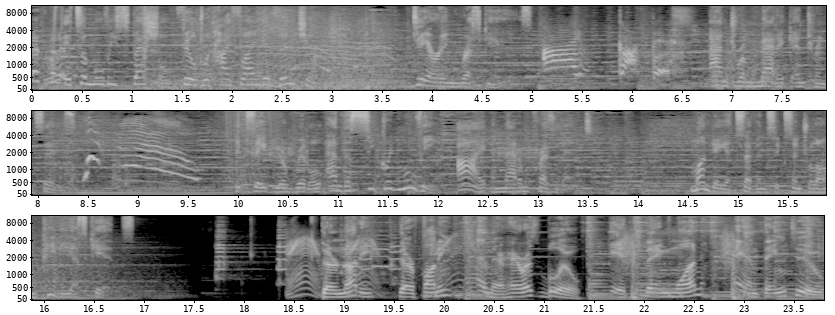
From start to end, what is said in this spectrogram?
it's a movie special filled with high flying adventure, daring rescues, I've got this. and dramatic entrances. Wow! Xavier Riddle and the Secret Movie. I am Madam President. Monday at 7, 6 Central on PBS Kids. They're nutty, they're funny, and their hair is blue. It's Thing 1 and Thing 2.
